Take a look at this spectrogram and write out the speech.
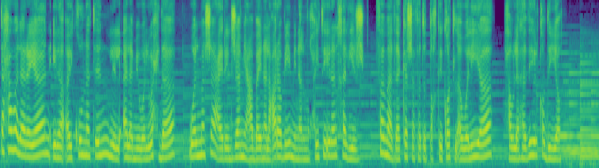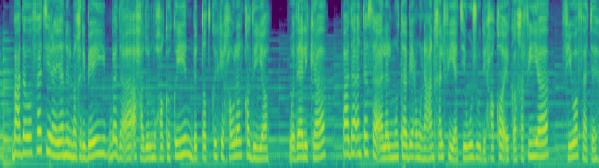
تحول ريان إلى أيقونة للألم والوحدة والمشاعر الجامعة بين العرب من المحيط إلى الخليج فماذا كشفت التحقيقات الأولية حول هذه القضية؟ بعد وفاة ريان المغربي بدأ أحد المحققين بالتدقيق حول القضية وذلك بعد أن تساءل المتابعون عن خلفية وجود حقائق خفية في وفاته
